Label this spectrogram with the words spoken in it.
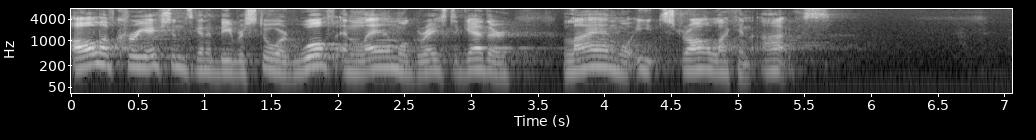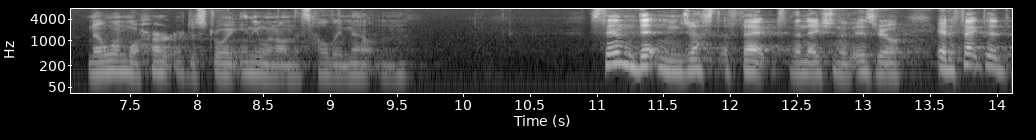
All of creation is going to be restored. Wolf and lamb will graze together. Lion will eat straw like an ox. No one will hurt or destroy anyone on this holy mountain. Sin didn't just affect the nation of Israel, it affected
